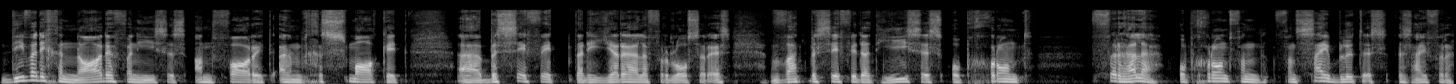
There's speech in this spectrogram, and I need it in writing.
Die wat die genade van Jesus aanvaar het en gesmaak het, uh besef het dat die Here hulle verlosser is, wat besef het dat Jesus op grond vir hulle op grond van van sy bloed is is hy vir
